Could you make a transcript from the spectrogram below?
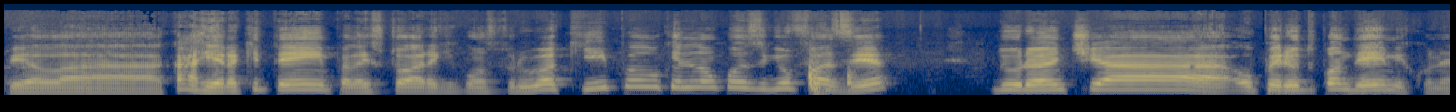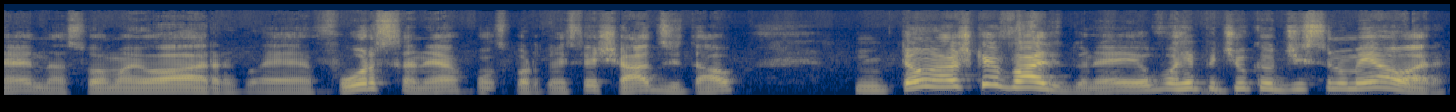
pela carreira que tem, pela história que construiu aqui, pelo que ele não conseguiu fazer durante a, o período pandêmico, né, na sua maior é, força, né, com os portões fechados e tal. Então eu acho que é válido, né? Eu vou repetir o que eu disse no meia hora.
